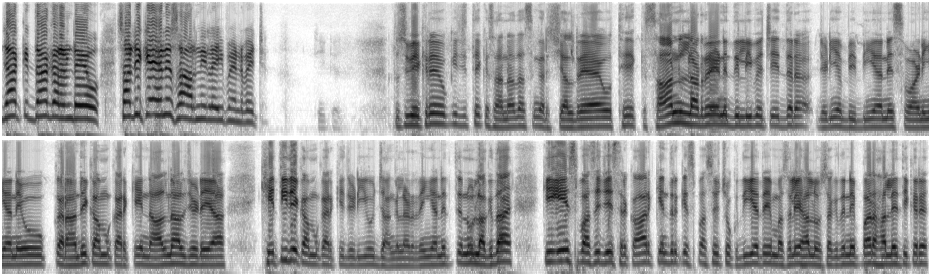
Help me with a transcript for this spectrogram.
ਜਾਂ ਕਿੱਦਾਂ ਕਰਨ ਦੇ ਹੋ। ਸਾਡੀ ਕਿਸੇ ਨੇ ਸਾਰ ਨਹੀਂ ਲਈ ਪਿੰਡ ਵਿੱਚ। ਤੁਸੀਂ ਵੇਖ ਰਹੇ ਹੋ ਕਿ ਜਿੱਥੇ ਕਿਸਾਨਾਂ ਦਾ ਸੰਘਰਸ਼ ਚੱਲ ਰਿਹਾ ਹੈ, ਉੱਥੇ ਕਿਸਾਨ ਲੜ ਰਹੇ ਨੇ ਦਿੱਲੀ ਵਿੱਚ। ਇੱਧਰ ਜਿਹੜੀਆਂ ਬੀਬੀਆਂ ਨੇ, ਸਵਾਣੀਆਂ ਨੇ, ਉਹ ਘਰਾਂ ਦੇ ਕੰਮ ਕਰਕੇ ਨਾਲ-ਨਾਲ ਜਿਹੜੇ ਆ, ਖੇਤੀ ਦੇ ਕੰਮ ਕਰਕੇ ਜਿਹੜੀ ਉਹ ਜੰਗ ਲੜ ਰਹੀਆਂ ਨੇ। ਤੈਨੂੰ ਲੱਗਦਾ ਹੈ ਕਿ ਇਸ ਪਾਸੇ ਜੇ ਸਰਕਾਰ ਕੇਂਦਰ ਕਿਸ ਪਾਸੇ ਝੁਕਦੀ ਹੈ ਤੇ ਮਸਲੇ ਹੱਲ ਹੋ ਸਕਦੇ ਨੇ, ਪਰ ਹਾਲੇ ਤੱਕ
